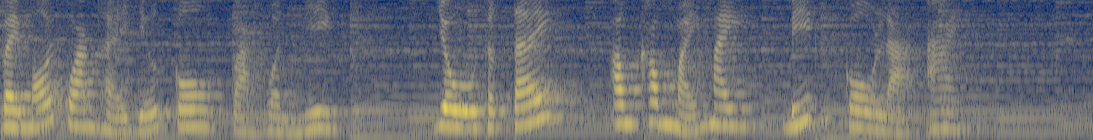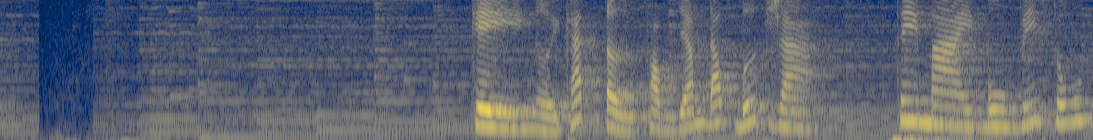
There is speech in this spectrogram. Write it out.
Về mối quan hệ giữa cô và Huỳnh Nhiên. Dù thực tế, ông không mảy may biết cô là ai. Khi người khách từ phòng giám đốc bước ra, Thi Mai buông viết xuống.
